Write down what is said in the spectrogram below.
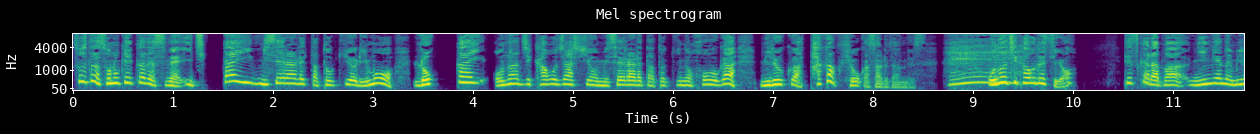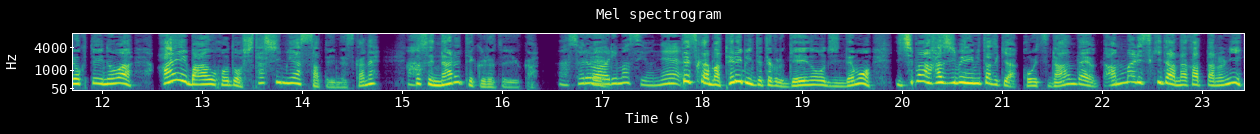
そしたらその結果ですね、1回見せられた時よりも、6回同じ顔写真を見せられた時の方が魅力は高く評価されたんです。同じ顔ですよ。ですから、まあ、人間の魅力というのは、会えば会うほど親しみやすさというんですかね。あ要するに慣れてくるというか。あそれはありますよね。ですから、まあ、テレビに出てくる芸能人でも、一番初めに見たときは、こいつなんだよって、あんまり好きではなかったのに、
